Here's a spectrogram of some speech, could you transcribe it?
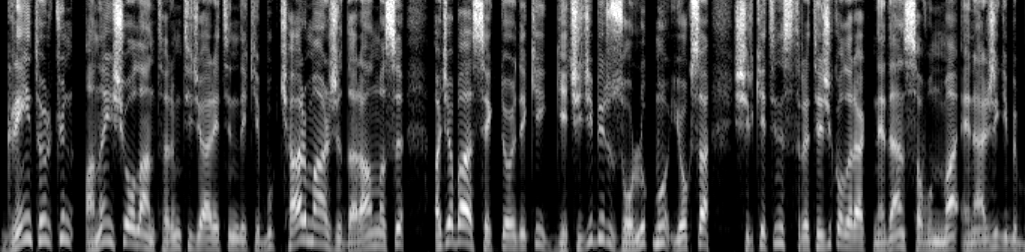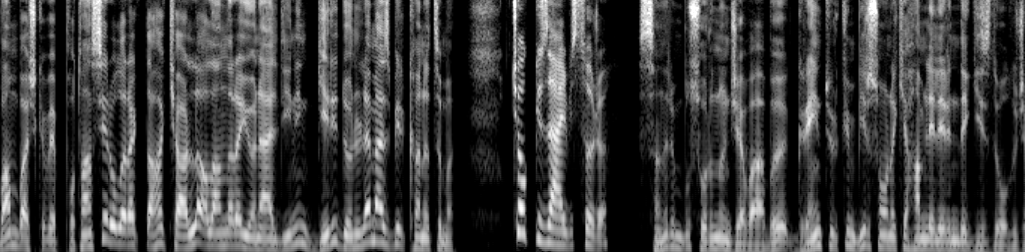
Grain Türk'ün ana işi olan tarım ticaretindeki bu kar marjı daralması acaba sektördeki geçici bir zorluk mu yoksa şirketin stratejik olarak neden savunma, enerji gibi bambaşka ve potansiyel olarak daha karlı alanlara yöneldiğinin geri dönülemez bir kanıtı mı? Çok güzel bir soru. Sanırım bu sorunun cevabı Grain Türk'ün bir sonraki hamlelerinde gizli olacak.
